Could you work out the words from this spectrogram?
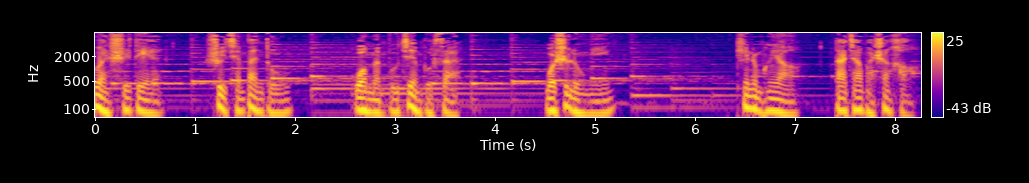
晚十点，睡前伴读，我们不见不散。我是鲁明。听众朋友，大家晚上好。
